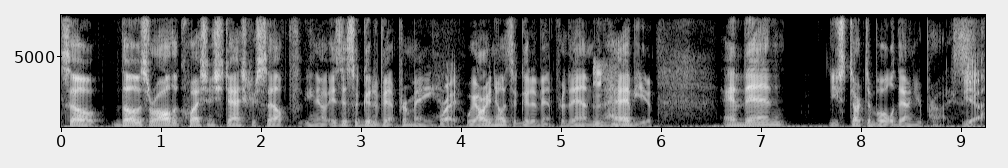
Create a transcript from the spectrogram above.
So those are all the questions you should ask yourself. You know, is this a good event for me? Right. Mm-hmm. We already know it's a good event for them. Have you? And then you start to boil down your price. Yeah.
